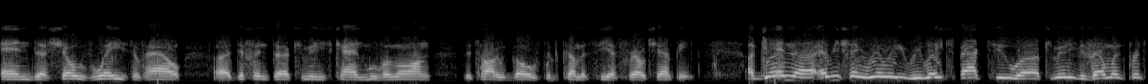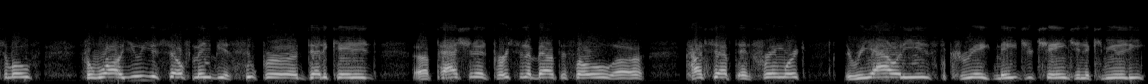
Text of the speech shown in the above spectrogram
and uh, shows ways of how different communities can move along the target goals to become a CS4L champion. Again, everything really relates back to community development principles. So while you yourself may be a super dedicated, uh, passionate person about this whole uh, concept and framework, the reality is to create major change in the community,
